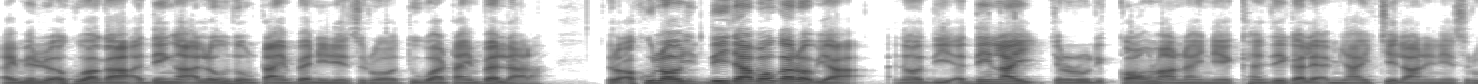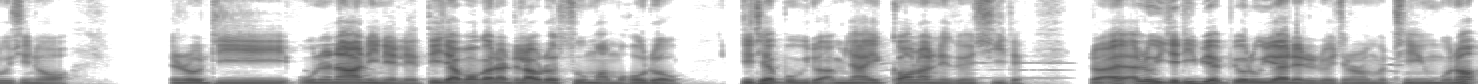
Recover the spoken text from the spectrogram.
ဒါပေမဲ့လို့အခုကအသင်းကအလုံးစုံတိုင်ပတ်နေတယ်ဆိုတော့သူပါတိုင်ပတ်လာတာဆိုတော့အခုလောက်တေချာပေါက်ကတော့ဗျာနော်ဒီအသင်းလိုက်ကျွန်တော်တို့ကောင်းလာနိုင်တယ်ခံစစ်ကလည်းအများကြီးကျစ်လာနိုင်တယ်ဆိုလို့ရှိရင်တော့ကျွန်တော်တို့ဒီဦးနနာအနေနဲ့လည်းတေချာပေါက်ကတော့ဒီလောက်တော့စူးမှာမဟုတ်တော့ဘူးဒီထက်ပိုပြီးတော့အများကြီးကောင်းလာနေဆိုရင်ရှိတယ်အဲ့ တော့အဲ့အဲ့လိုယတိပြက်ပြောလို့ရတယ်လို့တော့ကျွန်တော်တို့မထင်ဘူးပေါ့နော်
